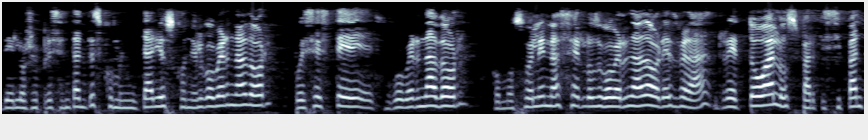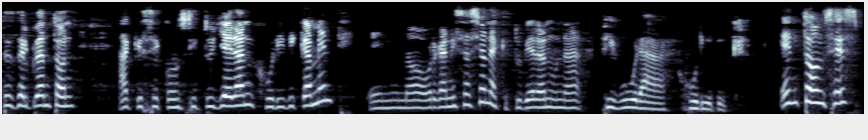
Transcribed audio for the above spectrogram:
de los representantes comunitarios con el gobernador, pues este gobernador, como suelen hacer los gobernadores, ¿verdad?, retó a los participantes del plantón a que se constituyeran jurídicamente en una organización, a que tuvieran una figura jurídica. Entonces,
